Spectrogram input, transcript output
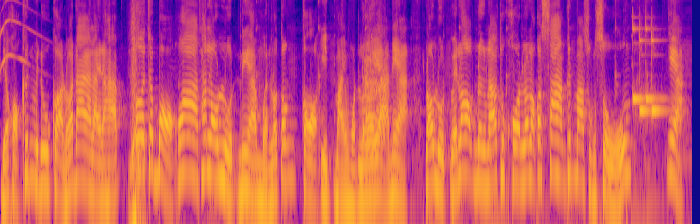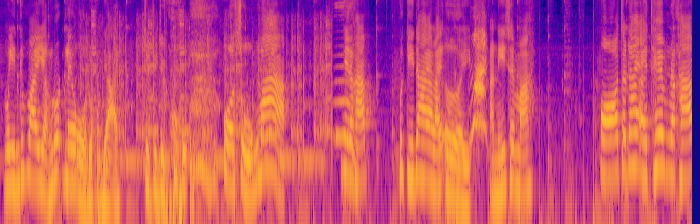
เดี๋ยวขอขึ้นไปดูก่อนว่าได้อะไรนะครับ เออจะบอกว่าถ้าเราหลุดเนี่ยเหมือนเราต้องก่ออิฐใหม่หมดเลยอะเนี่ย เราหลุดไว้รอบนึงแล้วทุกคนแล้วเราก็สร้างขึ้นมาสูงๆ เนี่ยปีนขึ้นไปอย่างรวดเร็วโอ้ดูคุณยายจิ๋วจิ๋วโอ้สูงมาก นี่นะครับ เมื่อกี้ได้อะไรเอ่ย อันนี้ใช่ไหมอ๋อจะได้ไอเทมนะครับ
